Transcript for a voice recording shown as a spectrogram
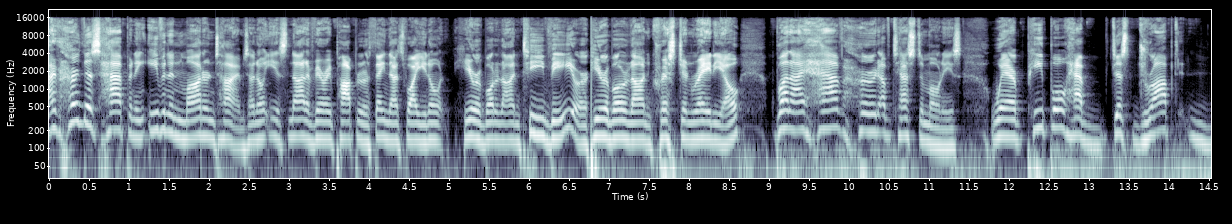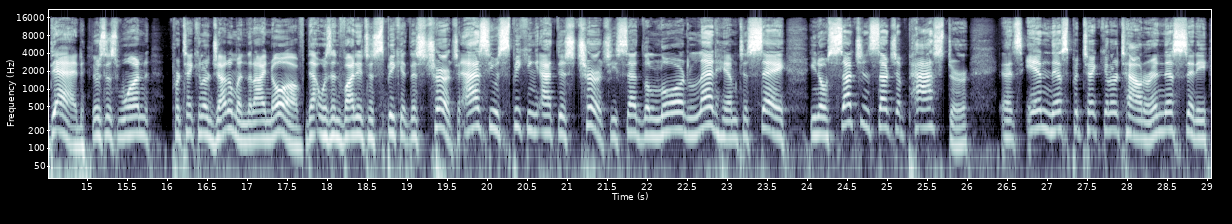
I've heard this happening even in modern times. I know it's not a very popular thing. That's why you don't hear about it on TV or hear about it on Christian radio. But I have heard of testimonies where people have just dropped dead. There's this one particular gentleman that I know of that was invited to speak at this church. As he was speaking at this church, he said the Lord led him to say, you know, such and such a pastor that's in this particular town or in this city,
